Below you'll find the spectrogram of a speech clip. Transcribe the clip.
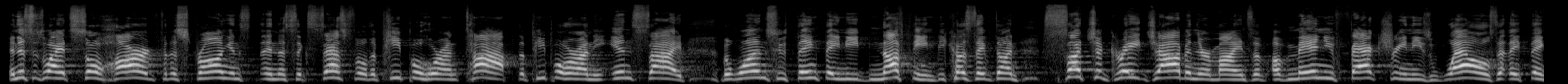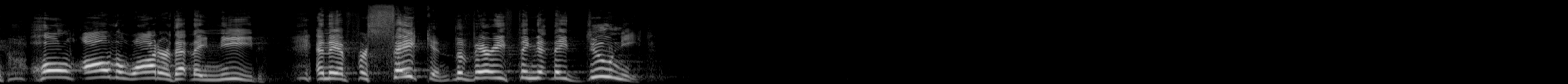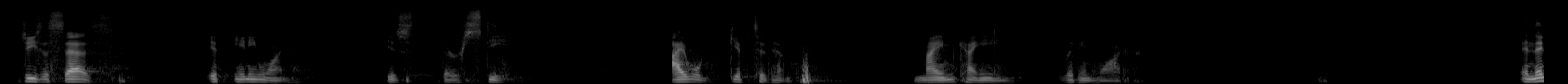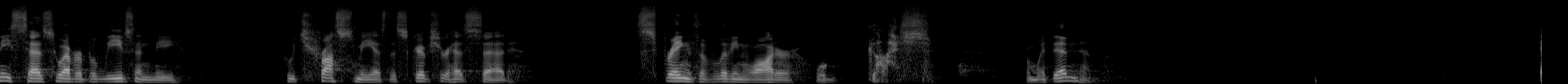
And this is why it's so hard for the strong and, the successful, the people who are on top, the people who are on the inside, the ones who think they need nothing because they've done such a great job in their minds of, of manufacturing these wells that they think hold all the water that they need. And they have forsaken the very thing that they do need. Jesus says, if anyone is thirsty, I will give to them Maim Kaim, living water. And then he says, Whoever believes in me, who trusts me, as the scripture has said, springs of living water will gush from within them.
